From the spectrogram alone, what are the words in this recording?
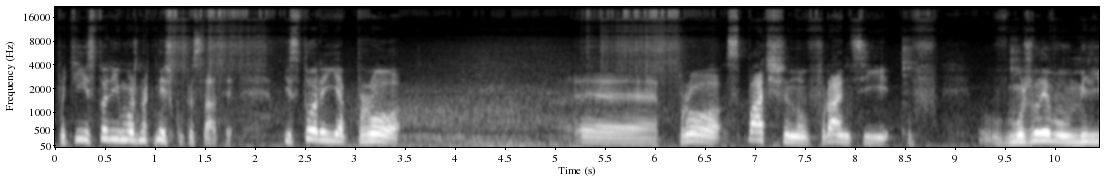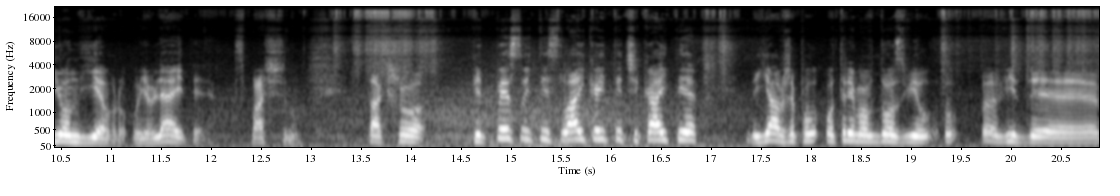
По тій історії можна книжку писати. Історія про е, про спадщину в Франції в, в можливо в мільйон євро. Уявляєте? Спадщину. Так що підписуйтесь, лайкайте, чекайте. Я вже отримав дозвіл е, від е,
